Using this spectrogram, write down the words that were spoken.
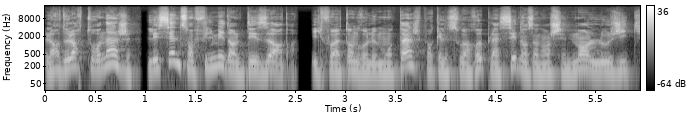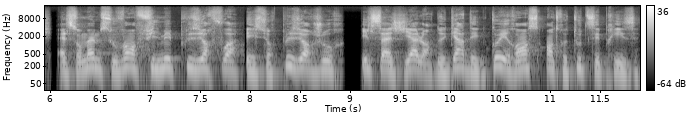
Lors de leur tournage, les scènes sont filmées dans le désordre. Il faut attendre le montage pour qu'elles soient replacées dans un enchaînement logique. Elles sont même souvent filmées plusieurs fois et sur plusieurs jours. Il s'agit alors de garder une cohérence entre toutes ces prises,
